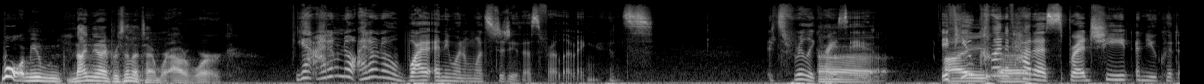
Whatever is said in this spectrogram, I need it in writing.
Well, I mean, 99% of the time we're out of work. Yeah, I don't know. I don't know why anyone wants to do this for a living. It's it's really crazy. Uh, if you I, kind of uh, had a spreadsheet and you could,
